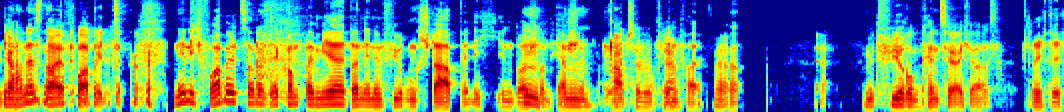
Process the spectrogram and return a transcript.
Johannes neuer Vorbild. nee, nicht Vorbild, sondern der kommt bei mir dann in den Führungsstab, wenn ich in Deutschland Mm, herrsche. mm, Ja, absolut, Auf jeden ja. Fall. Ja. Ja, Mit Führung kennt ihr euch aus. richtig.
